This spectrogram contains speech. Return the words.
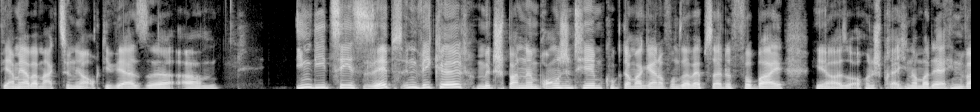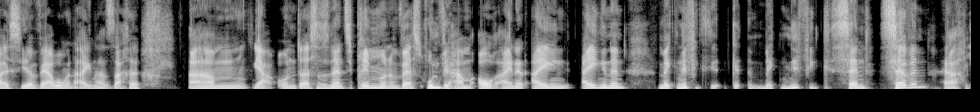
Wir haben ja beim Aktionär auch diverse ähm, Indizes selbst entwickelt mit spannenden Branchenthemen. Guckt da mal gerne auf unserer Webseite vorbei. Hier also auch entsprechend nochmal der Hinweis hier, Werbung in eigener Sache. Ähm, ja, und das ist, nennt sich Premium Invest und wir haben auch einen eigen, eigenen Magnific Magnificent Seven. Ja, boah,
